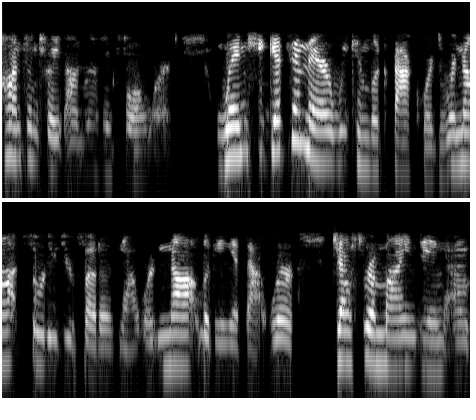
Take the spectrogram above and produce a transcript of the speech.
concentrate on moving forward. When she gets in there, we can look backwards. We're not sorting through photos now. We're not looking at that. We're just reminding of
